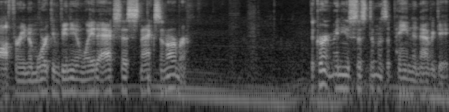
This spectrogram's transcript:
offering a more convenient way to access snacks and armor. The current menu system is a pain to navigate.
